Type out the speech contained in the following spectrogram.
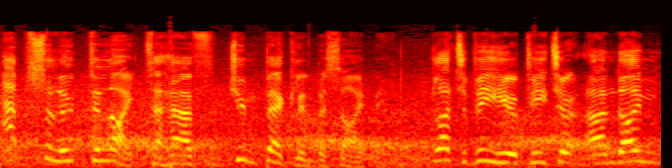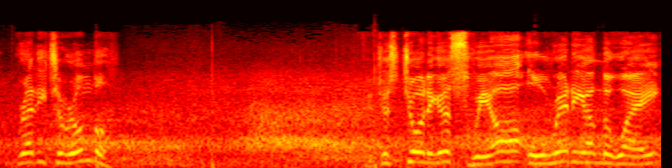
absolute delight to have Jim Beglin beside me. Glad to be here, Peter, and I'm ready to rumble. If you're just joining us, we are already underway.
